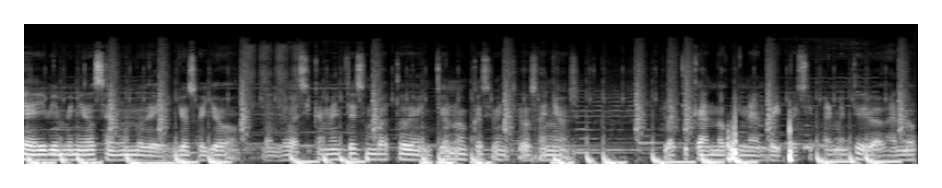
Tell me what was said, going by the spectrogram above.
y bienvenidos al mundo de Yo Soy Yo, donde básicamente es un vato de 21, casi 22 años, platicando, opinando y principalmente divagando,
